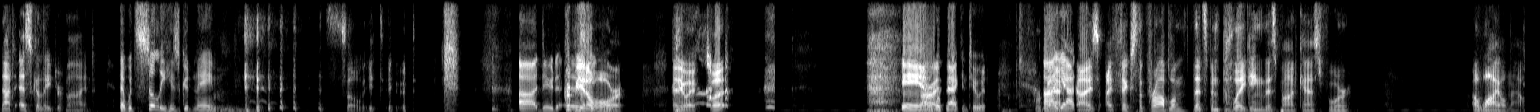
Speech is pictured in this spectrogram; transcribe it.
not escalate your mind. That would sully his good name. Sully, dude. Uh, dude. Could uh, be in a whore. Anyway, what? And right. we're back into it. We're back, Uh, yeah. guys. I fixed the problem that's been plaguing this podcast for a while now.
